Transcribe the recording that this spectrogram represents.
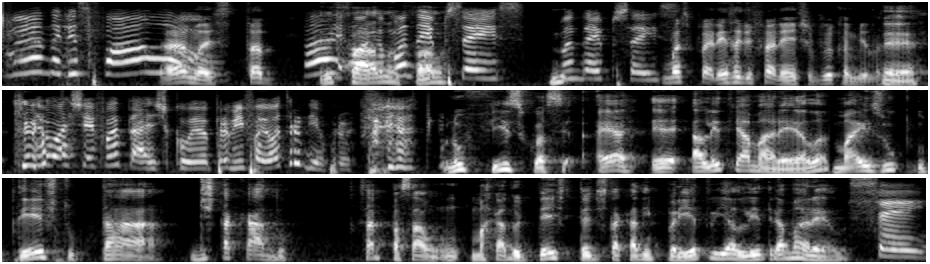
Mano, eles falam. É, mas tá Ai, eu mandei fala. pra vocês. Mandei pra vocês. uma experiência diferente, viu, Camila? É. Eu achei fantástico. Eu, pra mim foi outro livro. Foi outro. No físico, assim, é, é- a letra é amarela, mas o, o texto tá destacado. Sabe passar um, um marcador de texto, tá destacado em preto e a letra é amarela. Sei.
